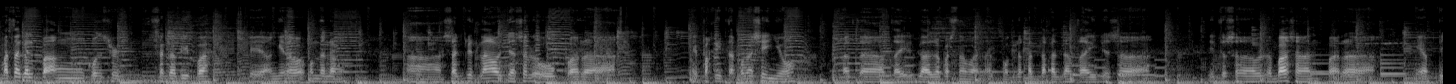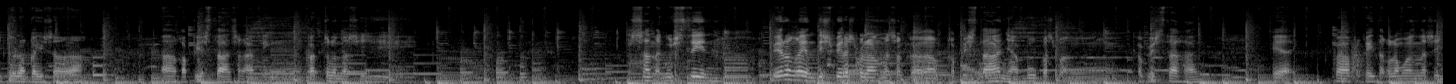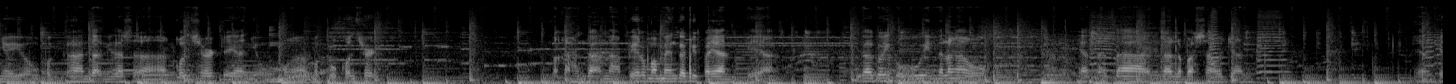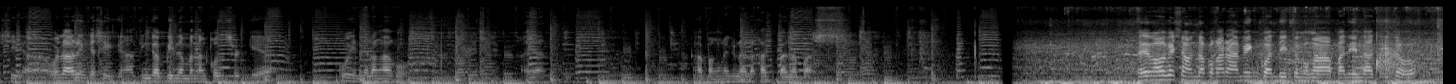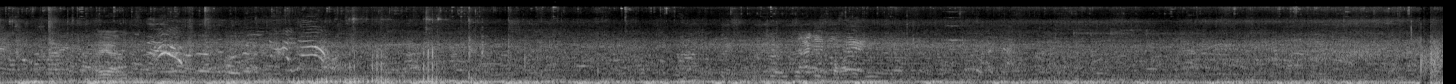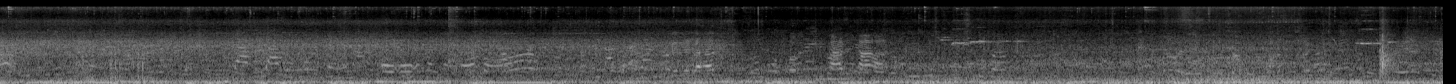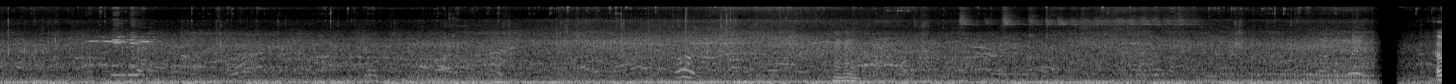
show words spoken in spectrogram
matagal pa ang concert sa gabi pa. Kaya ang ginawa ko na lang, ah, saglit lang ako dyan sa loob para ipakita ko na sa inyo at ah, tayo lalabas naman at maglakad-lakad lang tayo dyan sa dito sa labasan para i-update ko lang kayo sa uh, kapiestahan sa ating patron na si San Agustin. Pero ngayon disperas pa lang naman sa ka- kapistahan niya. Bukas pang kapistahan kaya papakita ko lang muna sa inyo yung paghahanda nila sa concert. Ayan yung mga magpo-concert nakahanda na. Pero mamayang gabi pa yan. Kaya gagawin ko uwi na lang ako. Yan at ah, lalabas ako dyan. Yan kasi ah, wala rin kasi ating gabi naman ang concert kaya uwi na lang ako. Ayan. Habang naglalakad palabas. Ayun mga guys oh, napakaraming kwan dito mga paninda dito oh. ayan. Ay,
